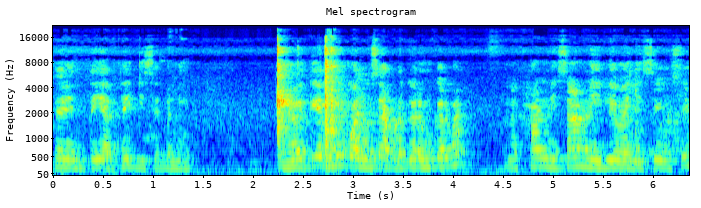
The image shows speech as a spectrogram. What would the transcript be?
કરીને તૈયાર થઈ ગઈ છે બની. હવે તેલ મૂકવાનું છે આપણે ગરમ કરવા. અને ખાંડની સાણણી લેવાની એવું છે.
